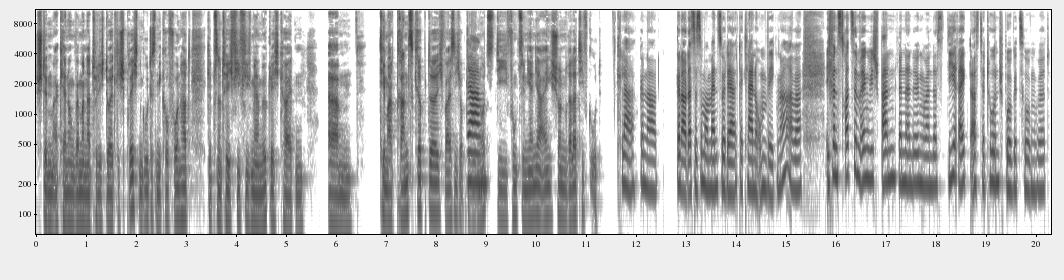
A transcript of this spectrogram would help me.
Stimmenerkennung. Wenn man natürlich deutlich spricht, ein gutes Mikrofon hat, gibt es natürlich viel, viel mehr Möglichkeiten. Ähm, Thema Transkripte, ich weiß nicht, ob du ja. die nutzt, die funktionieren ja eigentlich schon relativ gut. Klar, genau. Genau, das ist im Moment so der, der kleine Umweg, ne? Aber ich finde es trotzdem irgendwie spannend, wenn dann irgendwann das direkt aus der Tonspur gezogen wird.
